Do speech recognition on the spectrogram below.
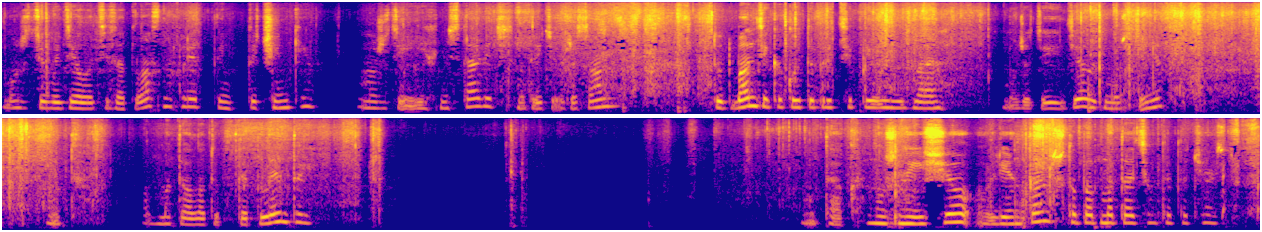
Можете вы делать из атласных лет, тычинки. Можете их не ставить. Смотрите уже сами. Тут бантик какой-то прицепил, не знаю. Можете и делать, можете нет. Вот. Обмотала тут теп-лентой. Так, нужно еще лента, чтобы обмотать вот эту часть.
